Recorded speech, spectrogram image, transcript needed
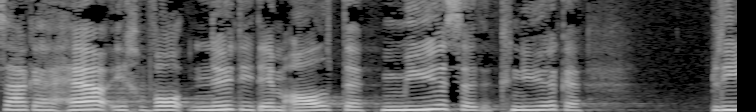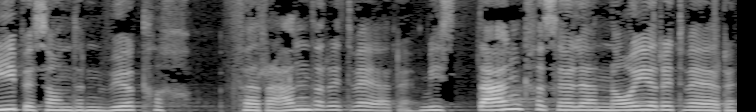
sagen, Herr, ich will nicht in dem alten Müssen genügen bleiben, sondern wirklich verändert werden. Mein Denken soll erneuert werden,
